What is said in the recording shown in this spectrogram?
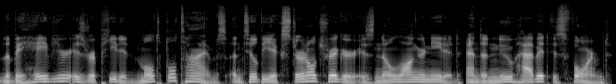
The behavior is repeated multiple times until the external trigger is no longer needed and a new habit is formed.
